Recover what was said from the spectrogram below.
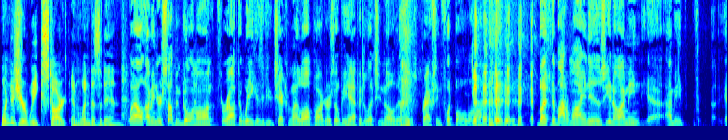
when does your week start and when does it end? Well, I mean, there's something going on throughout the week. As if you check with my law partners, they'll be happy to let you know that I was practicing football law. but the bottom line is, you know, I mean, yeah, I mean, uh,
